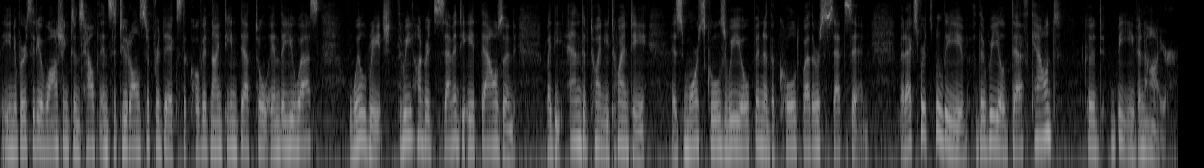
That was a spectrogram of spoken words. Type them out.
The University of Washington's Health Institute also predicts the COVID 19 death toll in the U.S. will reach 378,000 by the end of 2020 as more schools reopen and the cold weather sets in. But experts believe the real death count could be even higher.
